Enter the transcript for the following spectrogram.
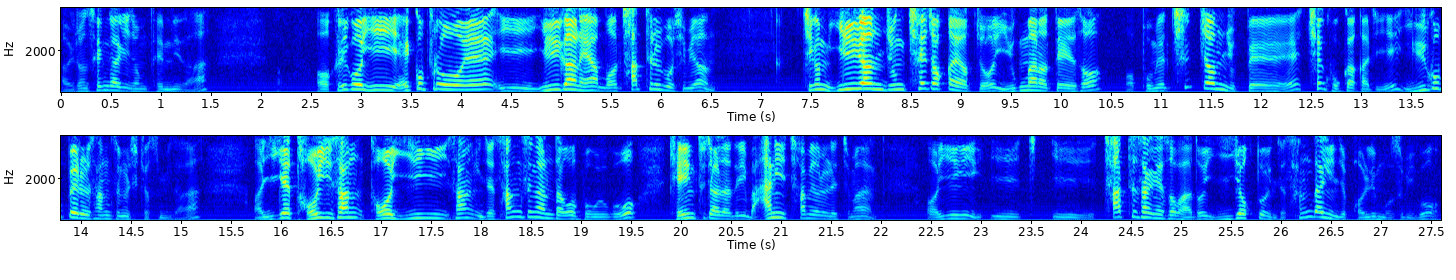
어, 이런 생각이 좀 됩니다. 어, 그리고 이 에코프로의 이 일간의 한번 차트를 보시면 지금 1년 중 최저가였죠. 6만원대에서 어, 보면 7.6배의 최고가까지 7배를 상승을 시켰습니다. 어, 이게 더 이상 더 이상 이제 상승한다고 보고 개인 투자자들이 많이 참여를 했지만 어, 이, 이, 이 차트상에서 봐도 이격도 이제 상당히 이제 벌린 모습이고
